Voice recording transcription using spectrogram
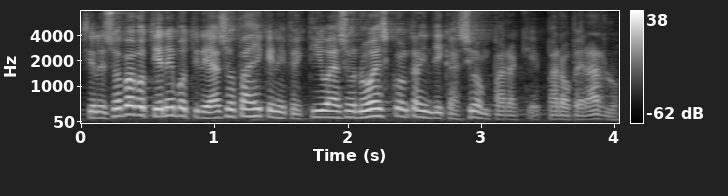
Si el esófago tiene motilidad esofágica inefectiva, eso no es contraindicación para, que, para operarlo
